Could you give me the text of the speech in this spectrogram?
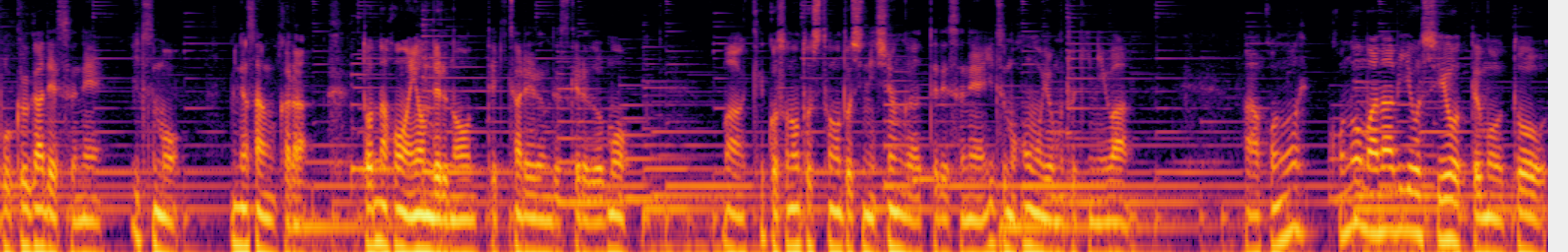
僕がですねいつも皆さんからどんな本を読んでるのって聞かれるんですけれどもまあ結構その年その年に旬があってですねいつも本を読む時にはあこのこの学びをしようって思うと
